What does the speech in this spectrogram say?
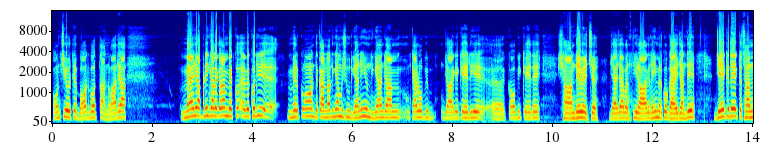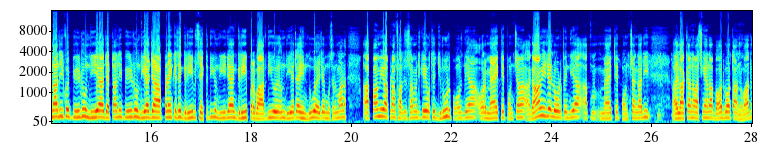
ਪਹੁੰਚੇ ਹੋ ਇੱਥੇ ਬਹੁਤ ਬਹੁਤ ਧੰਨਵਾਦ ਆ। ਮੈਂ ਜੇ ਆਪਣੀ ਗੱਲ ਕਰਾਂ, ਵੇਖੋ ਵੇਖੋ ਜੀ ਮੇਰੇ ਕੋਲ ਦੁਕਾਨਾਂ ਦੀਆਂ ਮਸ਼ਹੂਰੀਆਂ ਨਹੀਂ ਹੁੰਦੀਆਂ ਜਾਂ ਕਹਿ ਲਓ ਵੀ ਜਾ ਕੇ ਕਿਸੇ ਦੀ ਕਹੋ ਵੀ ਕਿਸੇ ਦੇ ਸ਼ਾਨ ਦੇ ਵਿੱਚ ਜੈ ਜੈਵੰਤੀ ਰਾਗ ਨਹੀਂ ਮੇਰੇ ਕੋਲ ਗਾਏ ਜਾਂਦੇ। ਜੇ ਕਿਤੇ ਕਿਸਾਨਾਂ ਦੀ ਕੋਈ ਪੀੜ ਹੁੰਦੀ ਆ, ਜੱਟਾਂ ਦੀ ਪੀੜ ਹੁੰਦੀ ਆ, ਜਾਂ ਆਪਣੇ ਕਿਸੇ ਗਰੀਬ ਸਿੱਖ ਦੀ ਹੁੰਦੀ ਹੈ ਜਾਂ ਗਰੀਬ ਪਰਿਵਾਰ ਦੀ ਹੋਏ- ਹੁੰਦੀ ਹੈ ਚਾਹੇ ਹਿੰਦੂ ਹੋਏ, ਚਾਹੇ ਮੁਸਲਮਾਨ, ਆਪਾਂ ਵੀ ਆਪਣਾ ਫਰਜ਼ ਸਮਝ ਕੇ ਉੱਥੇ ਜ਼ਰੂਰ ਪਹੁੰਚਦੇ ਹਾਂ ਔਰ ਮੈਂ ਇੱਥੇ ਪਹੁੰਚਾਂ। ਅਗਾਂਹ ਵੀ ਜੇ ਲੋੜ ਪੈਂਦੀ ਆ, ਆਪ- ਮੈਂ ਇੱਥੇ ਪਹੁੰਚਾਂਗਾ ਜੀ। ਇਲਾਕਾ ਨਿਵਾਸੀਆਂ ਦਾ ਬਹੁਤ ਬਹੁਤ ਧੰਨਵਾਦ।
